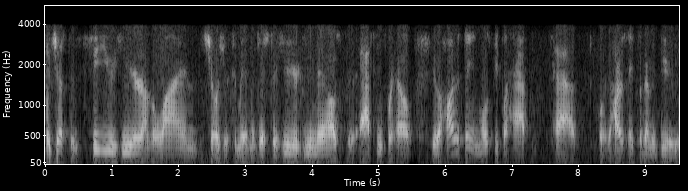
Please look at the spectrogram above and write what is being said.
But just to see you here on the line shows your commitment. Just to hear your emails, asking for help. You know, the hardest thing most people have have or the hardest thing for them to do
